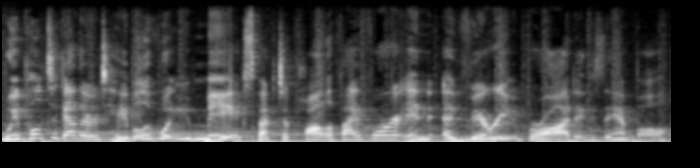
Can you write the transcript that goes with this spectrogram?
We pulled together a table of what you may expect to qualify for in a very broad example.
